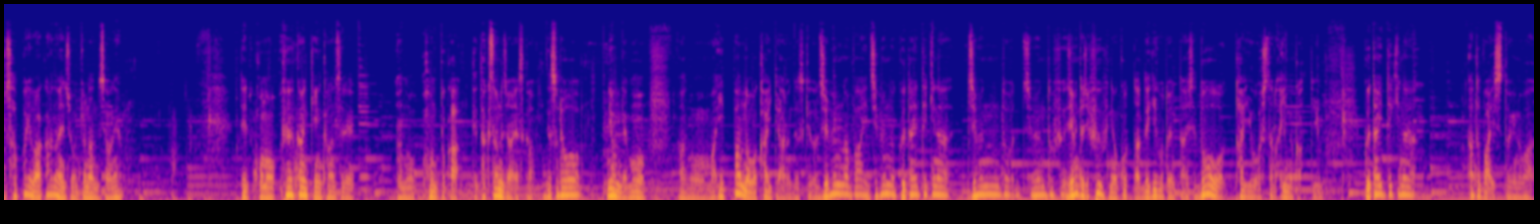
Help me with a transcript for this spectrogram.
うさっぱりわからない状況なんですよね。でこの夫婦関係に関するあの本とかってたくさんあるじゃないですか。でそれを読んでもあの、まあ、一般論は書いてあるんですけど自分の場合自分の具体的な自分と自分と自分たち夫婦に起こった出来事に対してどう対応したらいいのかっていう具体的なアドバイスというのは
